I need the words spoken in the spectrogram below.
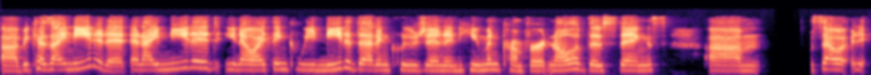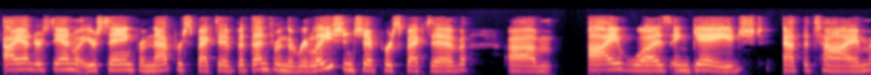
uh, because I needed it. And I needed, you know, I think we needed that inclusion and human comfort and all of those things. Um, so I understand what you're saying from that perspective. But then from the relationship perspective, um, I was engaged at the time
